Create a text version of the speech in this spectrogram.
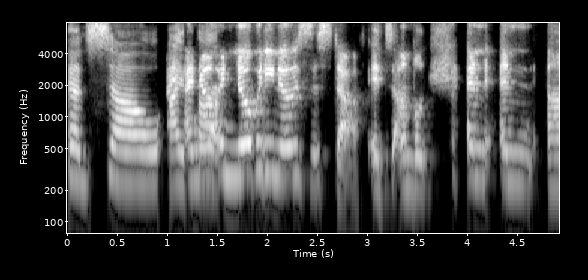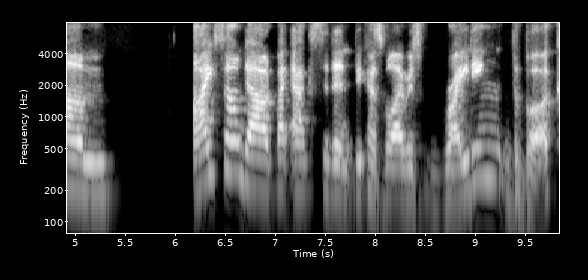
And so I, I know, and nobody knows this stuff. It's unbelievable. And and um, I found out by accident because while I was writing the book,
